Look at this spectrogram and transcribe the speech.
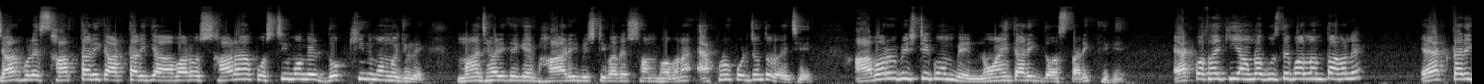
যার ফলে সাত তারিখ, আট তারিখে আবারও সারা পশ্চিমবঙ্গের দক্ষিণবঙ্গ জুড়ে মাঝারি থেকে ভারী বৃষ্টিপাতের সম্ভাবনা এখনও পর্যন্ত রয়েছে। আবারও বৃষ্টি কমবে নয় তারিখ, দশ তারিখ থেকে। এক কথায় কি আমরা বুঝতে পারলাম তাহলে? এক তারিখ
